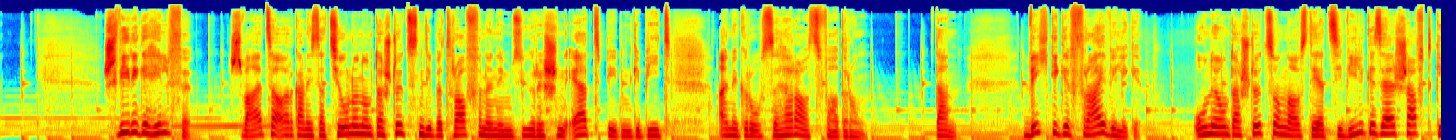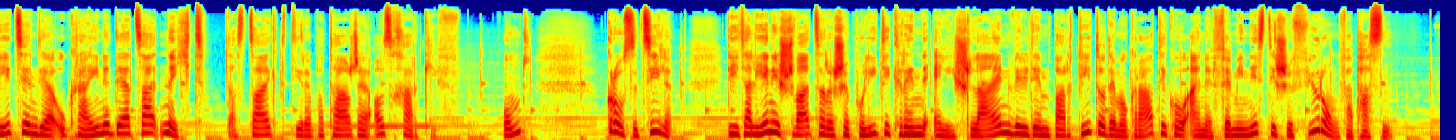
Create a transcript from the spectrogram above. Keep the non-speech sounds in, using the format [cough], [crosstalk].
Schwierige Hilfe. Schweizer Organisationen unterstützen die Betroffenen im syrischen Erdbebengebiet. Eine große Herausforderung. Dann wichtige Freiwillige. Ohne Unterstützung aus der Zivilgesellschaft geht es in der Ukraine derzeit nicht. Das zeigt die Reportage aus Kharkiv. Und große Ziele. Die italienisch-schweizerische Politikerin Elli Schlein will dem Partito Democratico eine feministische Führung verpassen.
